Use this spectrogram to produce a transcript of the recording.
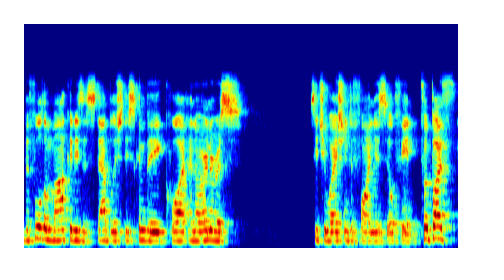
before the market is established. This can be quite an onerous situation to find yourself in for both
